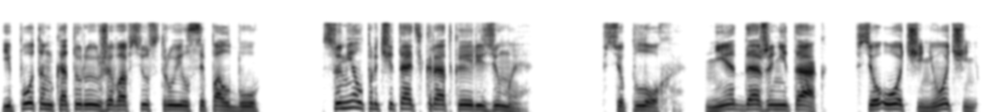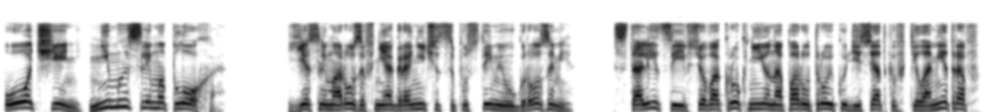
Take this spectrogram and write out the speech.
и потом, который уже вовсю струился по лбу, сумел прочитать краткое резюме. Все плохо. Нет, даже не так. Все очень, очень, очень, немыслимо плохо. Если Морозов не ограничится пустыми угрозами, столицы и все вокруг нее на пару-тройку десятков километров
